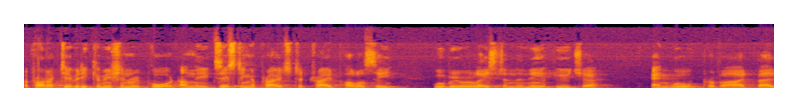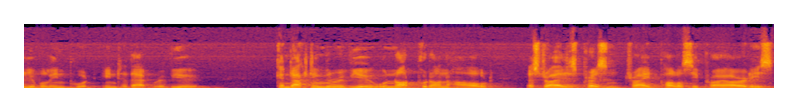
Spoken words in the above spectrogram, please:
A Productivity Commission report on the existing approach to trade policy will be released in the near future and will provide valuable input into that review. Conducting the review will not put on hold Australia's present trade policy priorities,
